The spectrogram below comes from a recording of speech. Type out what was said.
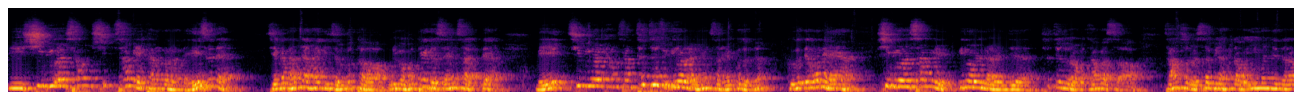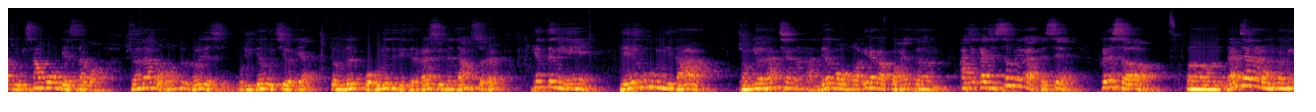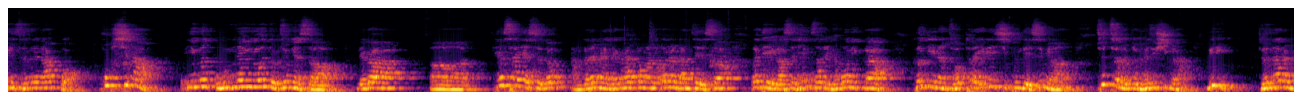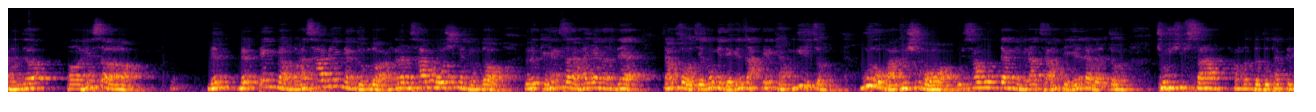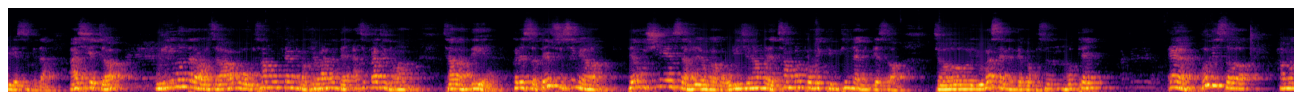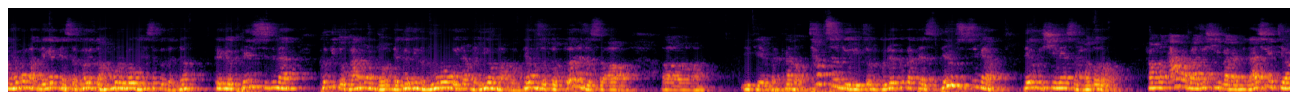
이 12월 33일 가는 거는 예전에 제가 단장하기 전부터 우리가 호텔에서 행사할 때 매 12월 항상 첫째 주 일요일 날 행사를 했거든요. 그것 때문에 12월 3일 일요일 날 이제 첫째 주라고 잡아서 장소를 섭외한다고 임원진들하고 우리 사무국에서하고 전화로 온도를 돌렸어요. 우리 대구 지역에 좀 넓고 우리들이 들어갈 수 있는 장소를 했더니 대부분이 다 종교 단체는 안 되고 뭐 이래갖고 하여튼 아직까지 섭외가 안 됐어요. 그래서 어, 날짜를 우리가 미리 정해놨고 혹시나 임원 운영위원들 중에서 내가 어, 회사에서든 안 그러면 내가 활동하는 어느 단체에서 어디에 가서 행사를 해보니까 거기는 좋더라 이런 싶은 데 있으면 추천을 좀 해주시거나 미리 전화를 먼저 어, 해서 몇, 몇백 명, 뭐 한 400명 정도, 안 그러면 450명 정도 이렇게 행사를 하려는데 장소 제공이 되겠나 이렇게 한번 미리 좀 물어봐 주시고 우리 사무국장님이나 저한테 연락을 좀 주십사 한 번 더 부탁드리겠습니다. 아시겠죠? 우리 임원들하고 저하고 우리 사무국장님하고 해봤는데 아직까지는 잘 안 돼요. 그래서 될 수 있으면 대구 시내에서 하려고 하고 우리 지난번에 참물 프로젝트 팀장님께서 저 육아사 있는데 그 무슨 호텔? 예, 거기서 한번 해보면 안 되겠네 해서 거기도 한번 물어보고 했었거든요. 그러니까 될수 있으면 거기도 가는 건 좋은데 거기는 눈 오고 이러면 위험하고 대구에서 또 떨어져서 어 이게 뭐랄까노 참석률이 좀 그럴 것 같아서 될수 있으면 대구 시내에서 하도록 한번 알아봐 주시기 바랍니다. 아시겠죠?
